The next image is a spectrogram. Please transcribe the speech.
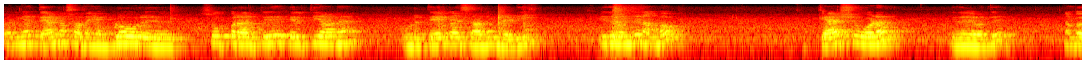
பாருங்க தேங்காய் சாதம் எவ்வளோ ஒரு சூப்பராக இருக்குது ஹெல்த்தியான ஒரு தேங்காய் சாதம் ரெடி. இது வந்து நம்ம கேஷ்யூவோட இதை வந்து நம்ம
